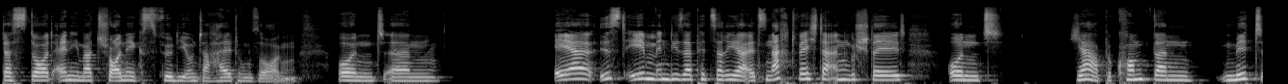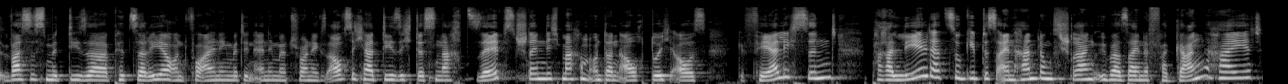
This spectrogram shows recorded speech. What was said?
dass dort Animatronics für die Unterhaltung sorgen. Und ähm, er ist eben in dieser Pizzeria als Nachtwächter angestellt und ja, bekommt dann mit, was es mit dieser Pizzeria und vor allen Dingen mit den Animatronics auf sich hat, die sich des Nachts selbstständig machen und dann auch durchaus gefährlich sind. Parallel dazu gibt es einen Handlungsstrang über seine Vergangenheit,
